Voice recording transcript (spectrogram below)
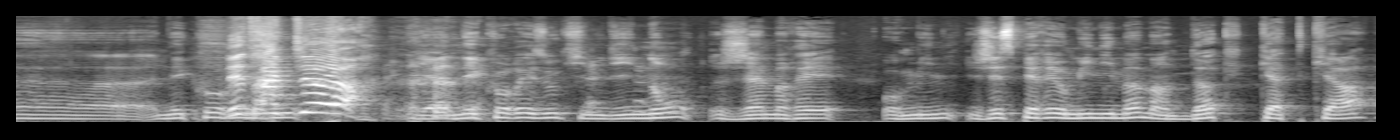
Euh, Neko Des Rezu- tracteurs Il y a Neko Rezu qui nous dit Non, j'aimerais au j'espérais au minimum un dock 4K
